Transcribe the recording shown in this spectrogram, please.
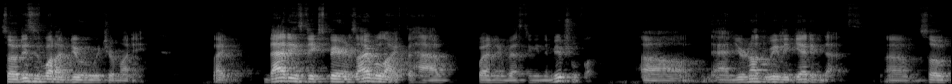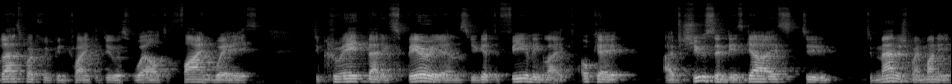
So this is what I'm doing with your money. Like that is the experience I would like to have when investing in a mutual fund, uh, and you're not really getting that. Um, so that's what we've been trying to do as well to find ways to create that experience. You get the feeling like, okay, I've chosen these guys to to manage my money.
